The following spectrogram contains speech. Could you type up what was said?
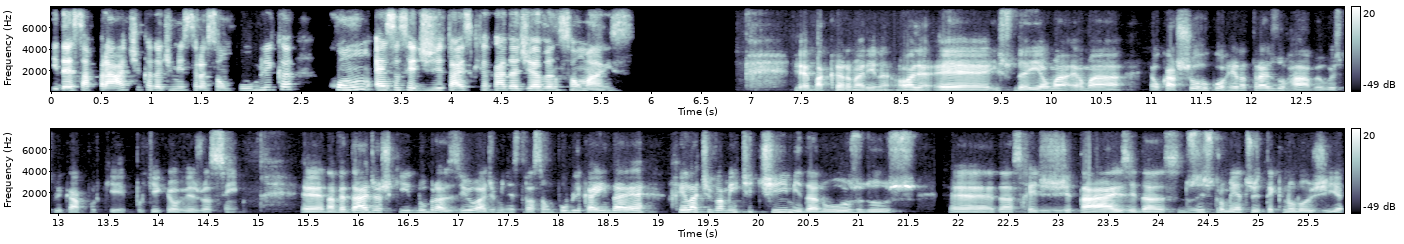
e dessa prática da administração pública com essas redes digitais que a cada dia avançam mais? É bacana, Marina. Olha, é, isso daí é uma, é uma é o cachorro correndo atrás do rabo. Eu vou explicar por quê. Por que, que eu vejo assim. É, na verdade, acho que no Brasil a administração pública ainda é relativamente tímida no uso dos, é, das redes digitais e das, dos instrumentos de tecnologia.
